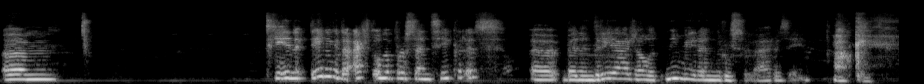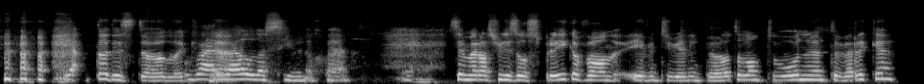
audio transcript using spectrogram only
Ehm, het enige dat echt 100% zeker is, eh, binnen drie jaar zal het niet meer in Roeselare zijn. Oké. Ja. Dat is duidelijk. Waar Ja. wel, dat zien we nog wel. Ja. Zeg maar, als jullie zo spreken van eventueel in het buitenland te wonen en te werken,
